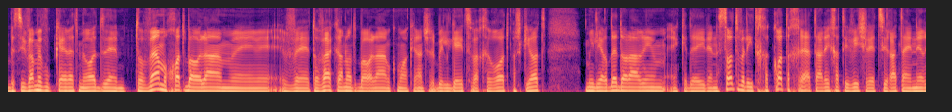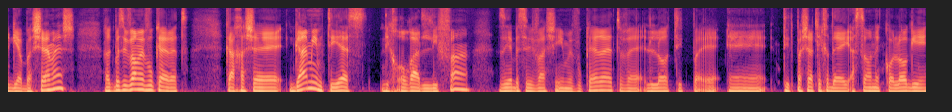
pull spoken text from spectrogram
בסביבה מבוקרת מאוד, אה, טובי המוחות בעולם אה, וטובי הקרנות בעולם, כמו הקרן של ביל גייטס ואחרות, משקיעות מיליארדי דולרים אה, כדי לנסות ולהתחקות אחרי התהליך הטבעי של יצירת האנרגיה בשמש, רק בסביבה מבוקרת. ככה שגם אם תהיה לכאורה דליפה, זה יהיה בסביבה שהיא מבוקרת ולא תתפ... אה, אה, תתפשט לכדי אסון אקולוגי.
